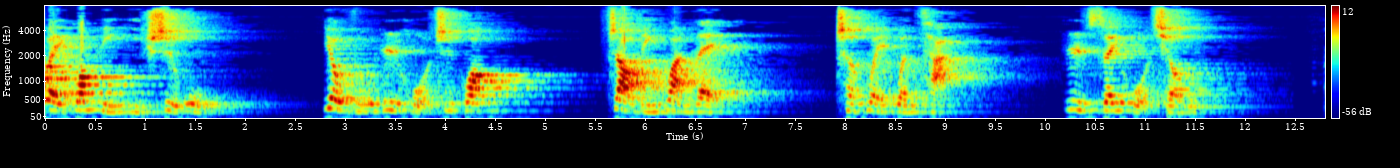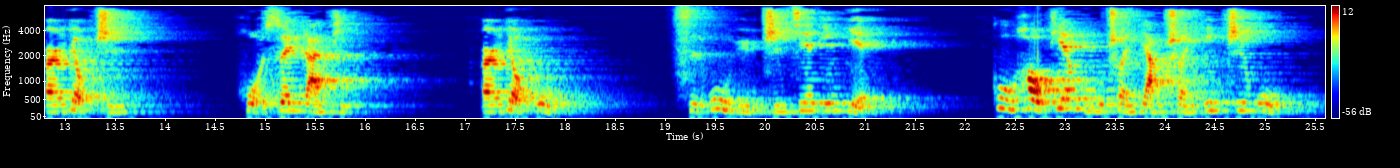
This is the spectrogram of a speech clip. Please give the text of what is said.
为光明以示物。又如日火之光，照灵万类，成为文采。日虽火穷，而有直；火虽燃体，而有物。此物与直皆阴也。故后天无纯阳纯阴之物，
